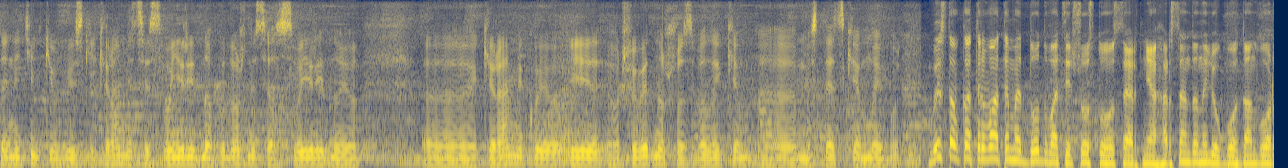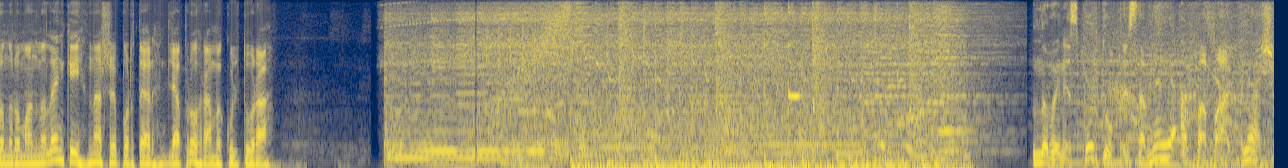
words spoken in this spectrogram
та й не тільки в львівській кераміці, своєрідна художниця з своєрідною е, керамікою і очевидно, що з великим е, мистецьким майбутнім. Виставка триватиме до 26 серпня. Арсен Данилюк, Богдан Ворон, Роман Миленький. Наш репортер для програми Культура. Новини спорту представляє Аквапарк Пляж.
